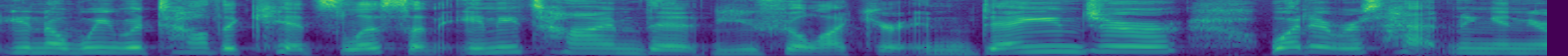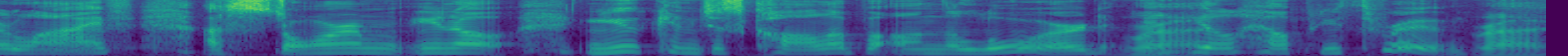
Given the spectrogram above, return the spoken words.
you know, we would tell the kids, listen, anytime that you feel like you're in danger, whatever's happening in your life, a storm, you know, you can just call up on the Lord Right. and He'll help you through. Right.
